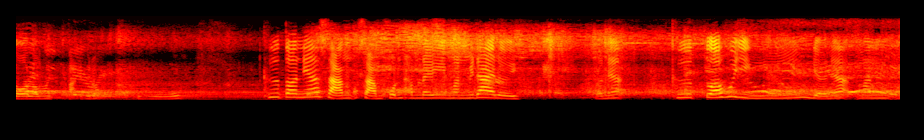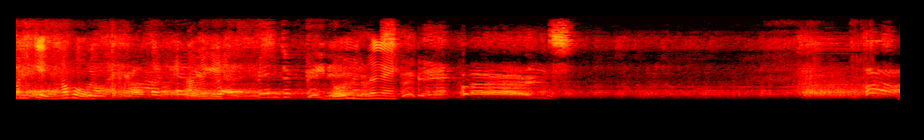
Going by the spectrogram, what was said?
ยอนเรามันตัดไปแล้วโอ้โหคือตอนเนี้ยสามสามคนทำอะไรมันไม่ได้เลย ตอนเนี้ยคือตัวผู้หญิงเดี๋ยวเนี้ยมันมันเก่งครับผม An Aling enemy eh. has been โดนหนึ่งแล้วไง It burns. Ah,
